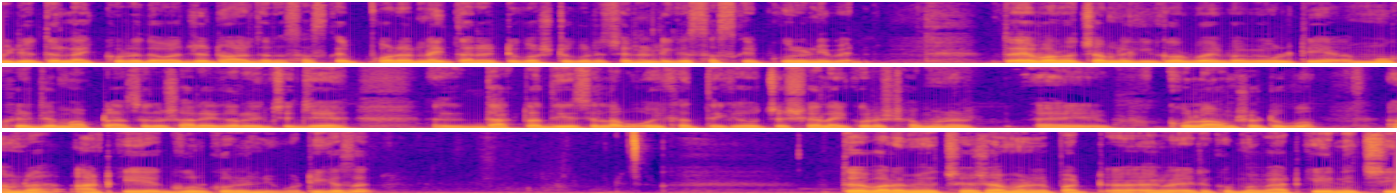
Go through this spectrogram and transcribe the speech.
ভিডিওতে লাইক করে দেওয়ার জন্য, আর যারা সাবস্ক্রাইব করেন নাই, তারা একটু কষ্ট করে চ্যানেলটিকে সাবস্ক্রাইব করে নেবেন। তো এবার হচ্ছে আমরা কি করব? এভাবে উল্টিয়ে মুখের যে মাপটা আছে সাড়ে এগারো ইঞ্চি যে দাগটা দিয়েছিলাম, ওইখান থেকে হচ্ছে সেলাই করে সামনের খোলা অংশটুকু আমরা আটকিয়ে গোল করে নিব, ঠিক আছে? তো এবার আমি হচ্ছে সামনের পাট এরকমভাবে আটকিয়ে নিচ্ছি।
